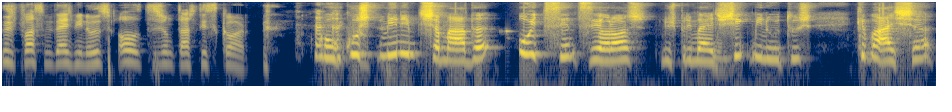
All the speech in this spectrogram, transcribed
nos próximos 10 minutos ou te juntares Discord. Com o custo mínimo de chamada 800 euros nos primeiros 5 minutos que baixa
